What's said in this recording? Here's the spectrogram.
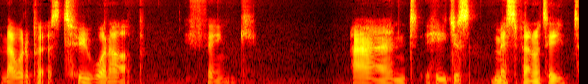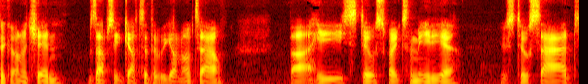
and that would have put us 2 1 up, I think. And he just missed a penalty, took it on the chin, was absolutely gutted that we got knocked out. But he still spoke to the media. He was still sad.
